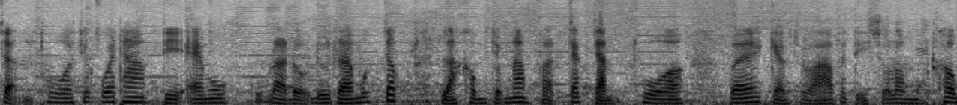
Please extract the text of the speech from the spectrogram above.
trận thua trước West Ham thì MU cũng là đội đưa ra mức chấp là 0.5 và chắc chắn thua với kèo châu Á với tỷ số là 1-0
